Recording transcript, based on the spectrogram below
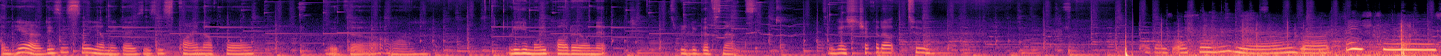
And here, this is so yummy, guys. This is pineapple with the um, li hing mui powder on it. It's really good snacks. So guys, check it out too. You guys also over here the pastries.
